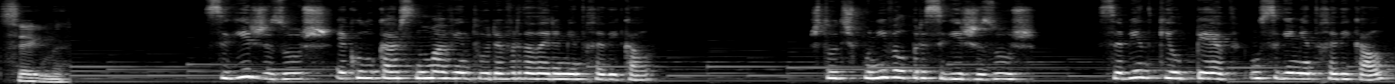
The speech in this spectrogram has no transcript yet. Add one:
Segue-me. Seguir Jesus é colocar-se numa aventura verdadeiramente radical. Estou disponível para seguir Jesus, sabendo que Ele pede um seguimento radical?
